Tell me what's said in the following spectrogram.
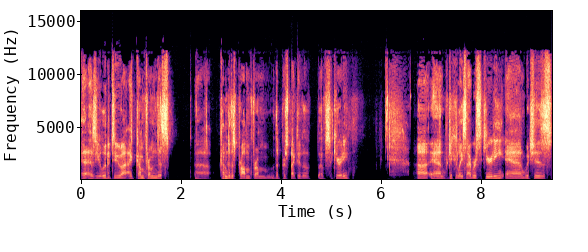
as you alluded to, I come from this uh, come to this problem from the perspective of, of security, uh, and particularly cybersecurity, and which is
